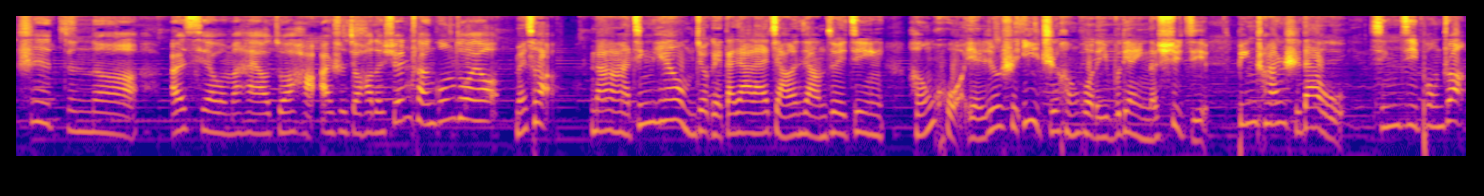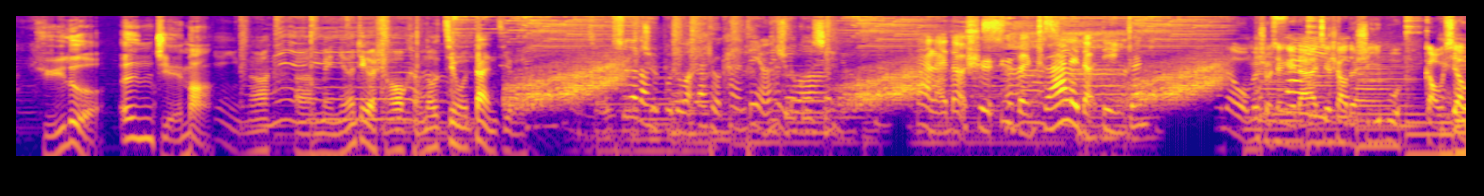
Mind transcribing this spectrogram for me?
是的呢，而且我们还要做好二十九号的宣传工作哟。没错。那今天我们就给大家来讲一讲最近很火，也就是一直很火的一部电影的续集《冰川时代五：星际碰撞》。娱乐 N 节嘛。电影呢，呃，每年的这个时候可能都进入淡季了。吃的倒是不多，但是我看的电影很多。带来的是日本 t r a l 的电影专辑。那我们首先给大家介绍的是一部搞笑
